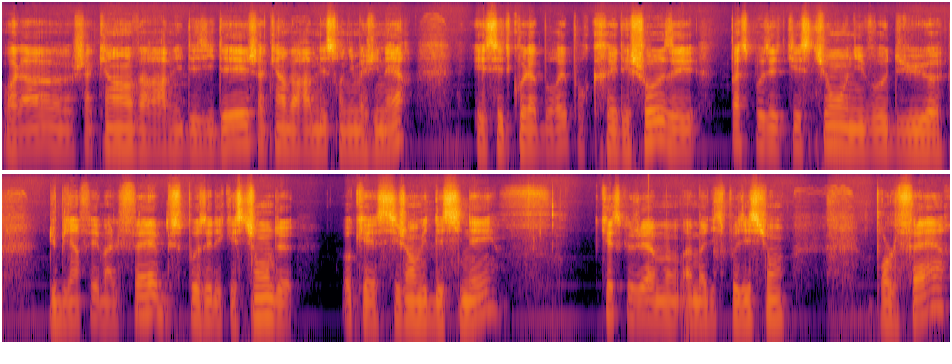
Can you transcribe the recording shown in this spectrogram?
voilà, chacun va ramener des idées, chacun va ramener son imaginaire, c'est de collaborer pour créer des choses et pas se poser de questions au niveau du, euh, bien fait, mal fait, se poser des questions de ok, si j'ai envie de dessiner, qu'est-ce que j'ai à, ma disposition pour le faire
